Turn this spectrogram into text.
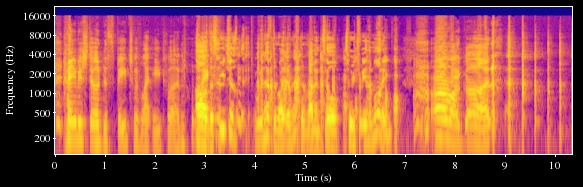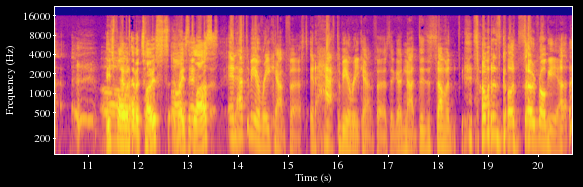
Hamish doing the speech with like each one. Oh, the speeches we'd have to run. Would have to run until two, three in the morning. Oh my god. Each player would have a toast, and Oh, raise the glass. It'd have to be a recount first. It'd have to be a recount first. They'd go, nah, is someone, someone has gone so wrong here.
